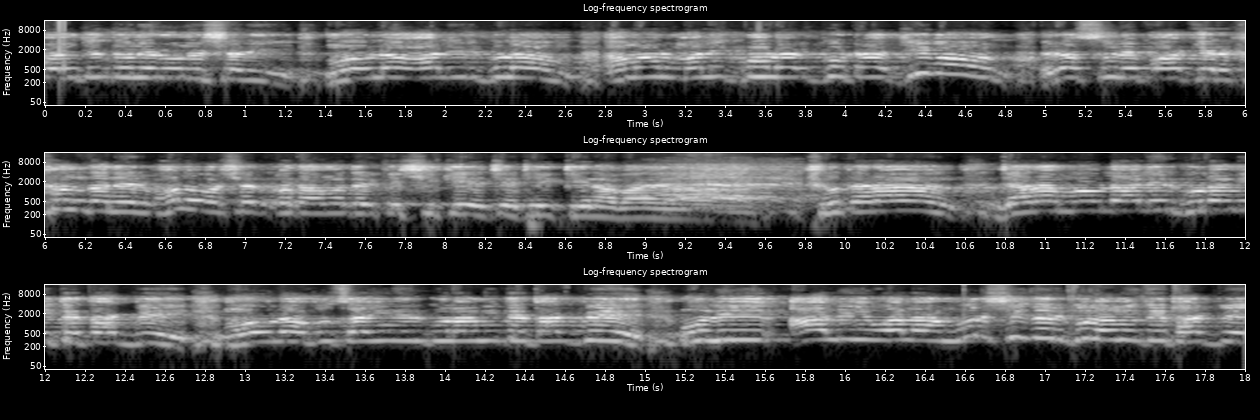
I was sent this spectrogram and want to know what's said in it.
পঞ্চতনের অনুসারী। মৌলা আলীর গুলাম, আমার মালিক মৌলার গোটা জীবন রাসুলে পাকের খানদানের ভালোবাসার কথা আমাদেরকে শিখিয়েছে, ঠিক কিনা ভাইয়া সুতরাং যারা মৌলা আলীর গুলামিতে থাকবে, মৌলা হুসাইনের গুলামিতে থাকবে অলি আলীওয়ালা মুর্শিদের গুলামিতে থাকবে,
